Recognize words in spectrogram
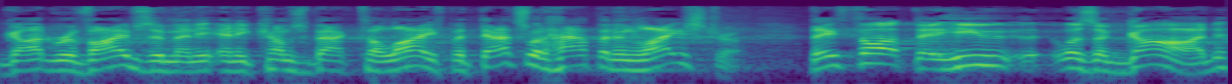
God revives him and he, and he comes back to life. But that's what happened in Lystra. They thought that he was a God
